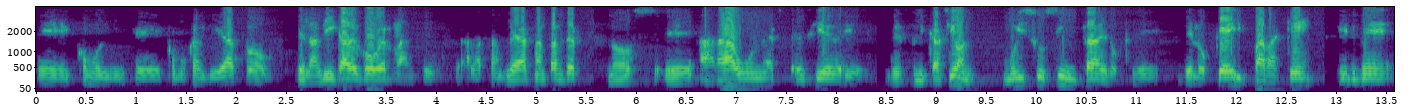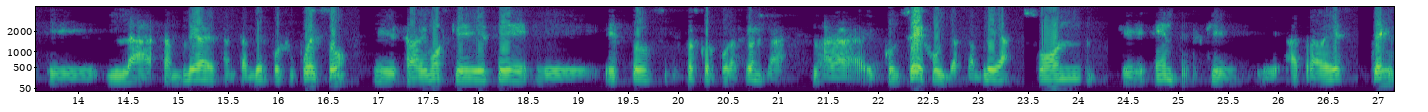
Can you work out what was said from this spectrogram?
eh, como, eh, como candidato de la Liga de Gobernantes a la Asamblea de Santander, nos eh, hará una especie de, explicación muy sucinta de lo que de lo que y para qué sirve eh, la Asamblea de Santander, por supuesto. Eh, sabemos que ese, eh, estos, estas corporaciones, la, la, el Consejo y la Asamblea, son entes que a través de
